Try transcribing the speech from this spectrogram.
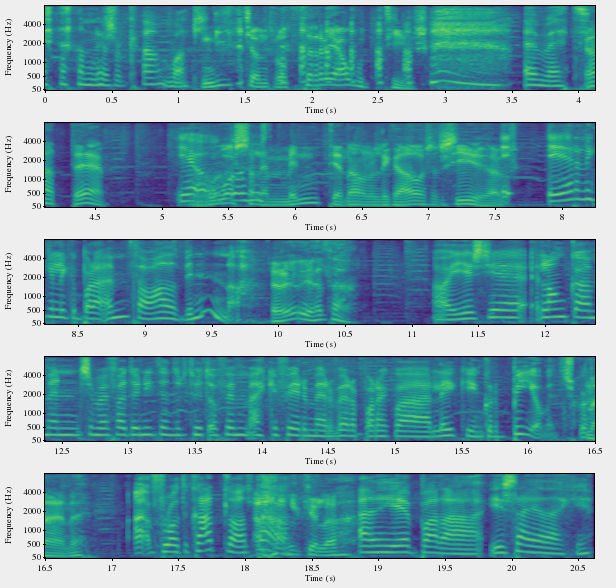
hann er svo gammal 1930 sko, einmitt. God damn. Já, og- og rosalega myndi hann á hann líka á þessari síðu hjá honum, sko. er hann ekki líka bara ennþá að vinna? Já, já, ég held það. Já, ég sé langaða minn sem er fættu 1925 ekki fyrir mér vera bara eitthvað leiki í einhverju bíómynd sko. Nei, nei, flóti kall og allt það. En ég bara, ég segja það ekki.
